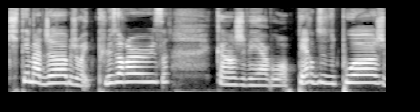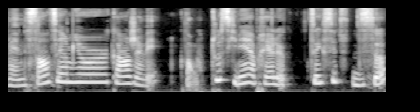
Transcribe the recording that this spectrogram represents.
quitter ma job, je vais être plus heureuse, quand je vais avoir perdu du poids, je vais me sentir mieux, quand je vais... Donc, tout ce qui vient après le... Tu sais, si tu te dis ça,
